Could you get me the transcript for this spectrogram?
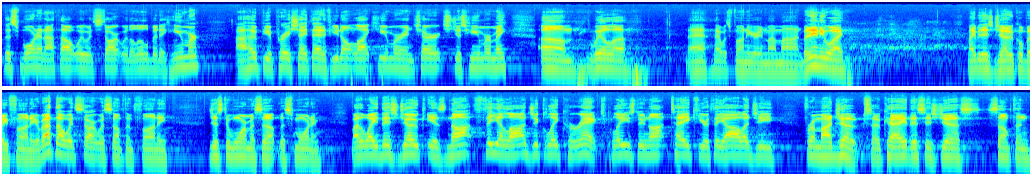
this morning. I thought we would start with a little bit of humor. I hope you appreciate that. If you don't like humor in church, just humor me. Um, we'll, uh, nah, that was funnier in my mind. But anyway, maybe this joke will be funnier. But I thought we'd start with something funny just to warm us up this morning. By the way, this joke is not theologically correct. Please do not take your theology from my jokes, okay? This is just something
